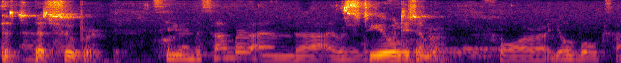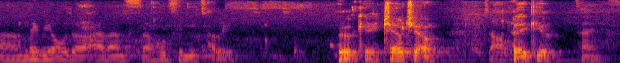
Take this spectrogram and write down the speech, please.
That's, that's super. See you in December, and uh, I really see you in December. for your books and maybe all the events uh, hosted in Italy. Okay. Ciao, ciao. Ciao. Thank you. Thanks.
